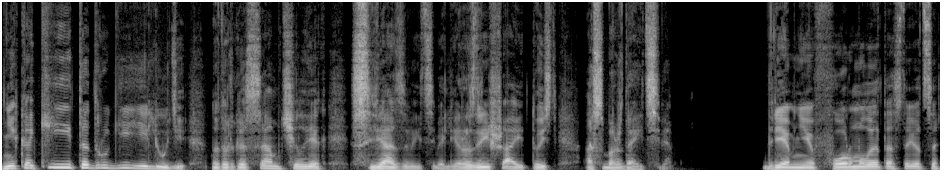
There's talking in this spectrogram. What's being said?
Не какие-то другие люди, но только сам человек связывает себя или разрешает, то есть освобождает себя. Древняя формула эта остается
